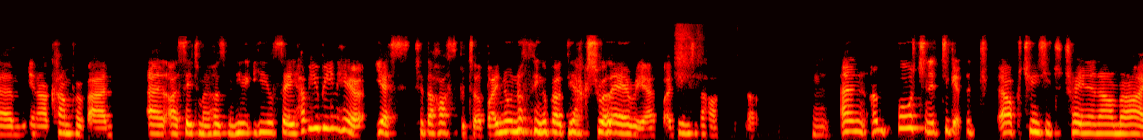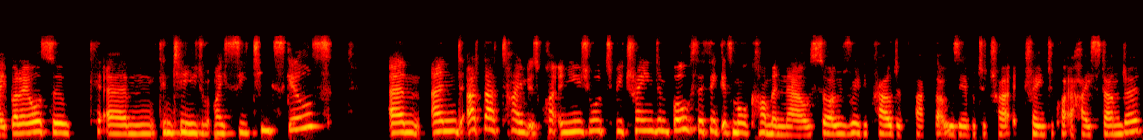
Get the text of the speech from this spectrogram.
um, in our camper van. And I say to my husband, he, he'll say, Have you been here? Yes, to the hospital. But I know nothing about the actual area. But I've been to the hospital. Mm. And I'm fortunate to get the opportunity to train in MRI, but I also um, continued with my CT skills. Um, and at that time, it was quite unusual to be trained in both. I think it's more common now. So I was really proud of the fact that I was able to try, train to quite a high standard.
